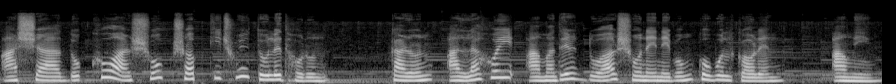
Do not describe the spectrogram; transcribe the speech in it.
আশা, দুঃখ আর সুখ সব কিছুই তুলে ধরুন। কারণ আল্লাহই আমাদের দোয়া শোনেন এবং কবুল করেন। আমিন।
